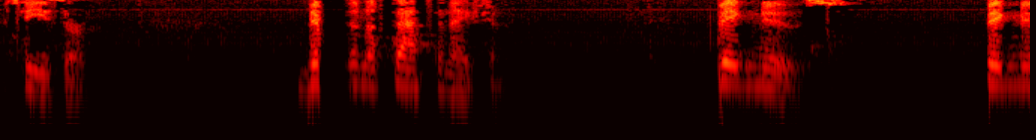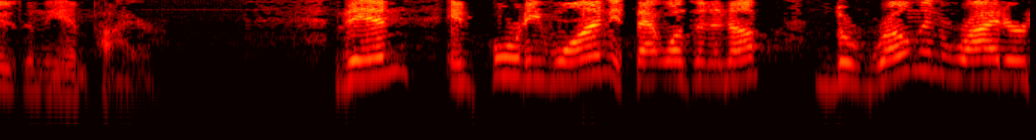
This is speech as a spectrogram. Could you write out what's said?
Caesar. There's an assassination. Big news. Big news in the empire. Then, in 41, if that wasn't enough, the Roman writer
